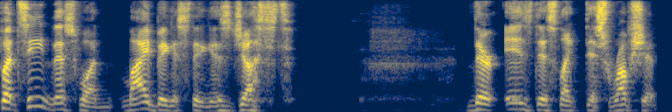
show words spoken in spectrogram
but seeing this one, my biggest thing is just there is this like disruption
